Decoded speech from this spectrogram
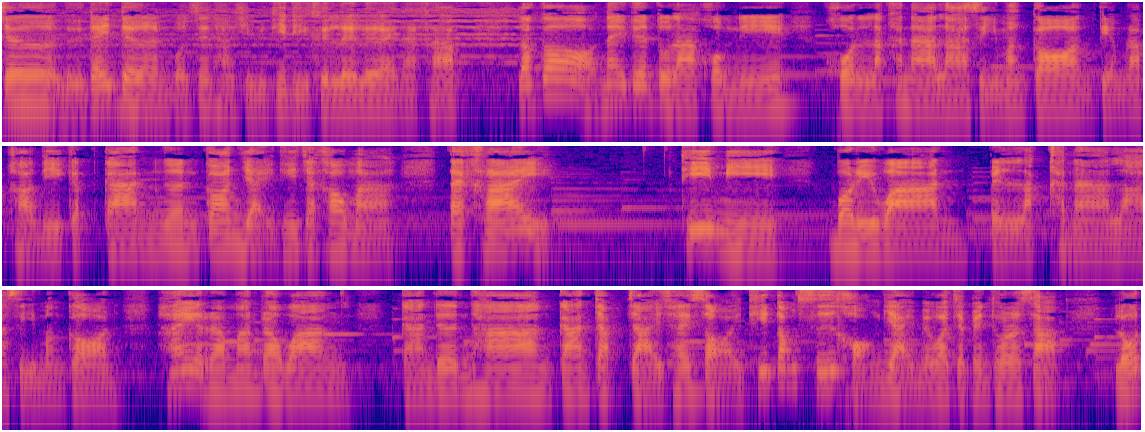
เจอหรือได้เดินบนเส้นทางชีวิตที่ดีขึ้นเรื่อย ๆ นะครับ แล้วก็ในเดือนตุลาคมนี้ คนลัคนาราศีมังกร เตรียมรับข่าวดีกับการเงินก้อนใหญ่ที่จะเข้ามา แต่ใครที่มีบริวารเป็นลัคนาราศีมังกร ให้ระมัดระวัง การเดินทาง การจับจ่ายใช้สอยที่ต้องซื้อของใหญ่ไม่ว่าจะเป็นโทรศัพท์รถ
